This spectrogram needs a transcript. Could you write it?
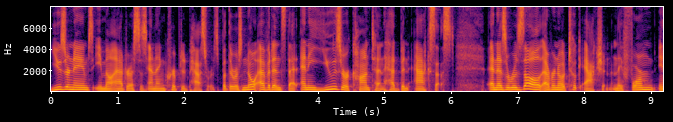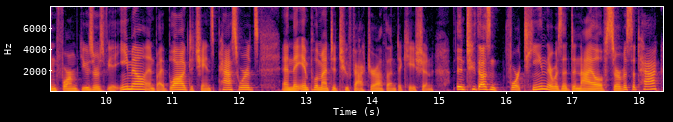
usernames, email addresses, and encrypted passwords, but there was no evidence that any user content had been accessed. And as a result, Evernote took action and they formed, informed users via email and by blog to change passwords, and they implemented two factor authentication. In 2014, there was a denial of service attack,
